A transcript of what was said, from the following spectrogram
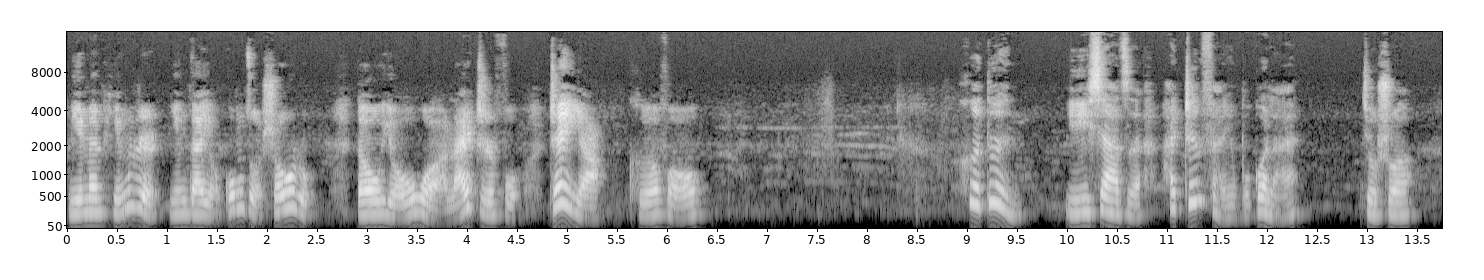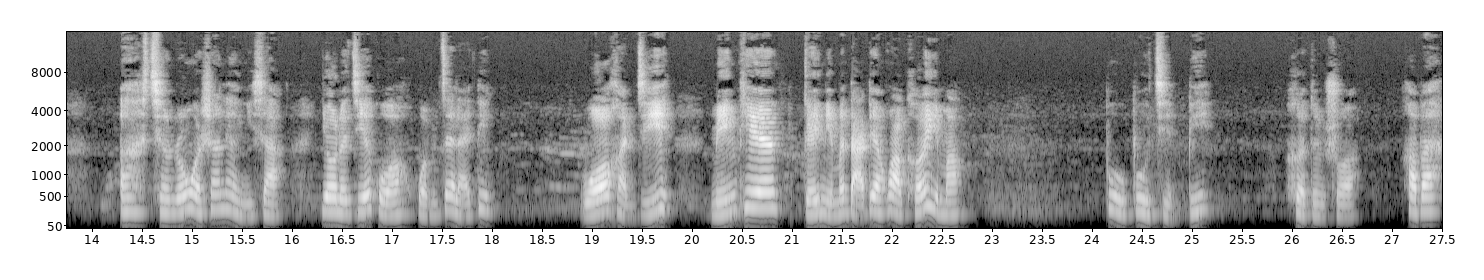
你们平日应该有工作收入。都由我来支付，这样可否？赫顿一下子还真反应不过来，就说：“呃，请容我商量一下，有了结果我们再来定。”我很急，明天给你们打电话可以吗？步步紧逼，赫顿说：“好吧，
